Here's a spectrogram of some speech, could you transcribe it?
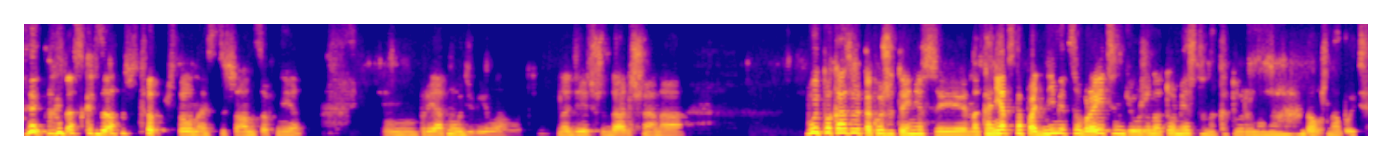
когда сказала, что, что у Насти шансов нет. Приятно удивила. Вот. Надеюсь, что дальше она будет показывать такой же теннис и наконец-то поднимется в рейтинге уже на то место, на котором она должна быть.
